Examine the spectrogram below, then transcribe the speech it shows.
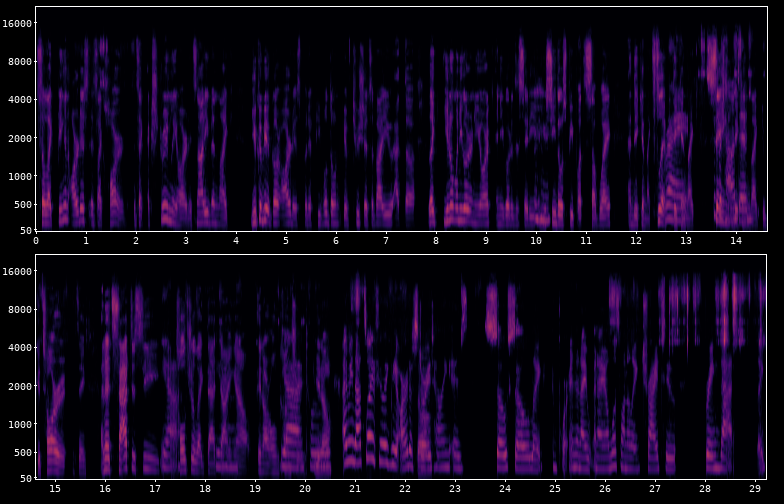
so like being an artist is like hard. It's like extremely hard. It's not even like you could be a good artist, but if people don't give two shits about you at the like you know when you go to New York and you go to the city and you Mhm. see those people at the subway and they can like flip, they can like Super sing, they can like do guitar things. And it's sad to see yeah culture like that Yeah. dying out in our own country. yeah totally You know? i mean that's why i feel like the art of So- storytelling is so so like important and i and i almost want to like try to bring that like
